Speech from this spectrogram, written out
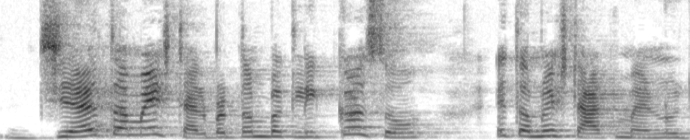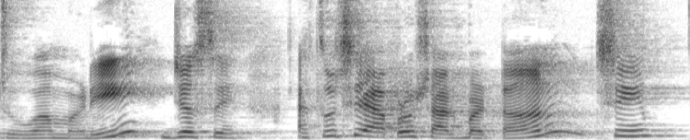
જ્યારે તમે સ્ટાર્ટ બટન પર ક્લિક કરશો, એ તમને સ્ટાર્ટ મેનુ જોવા મળી જશે. આ શું છે? આપણું સ્ટાર્ટ બટન છે.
